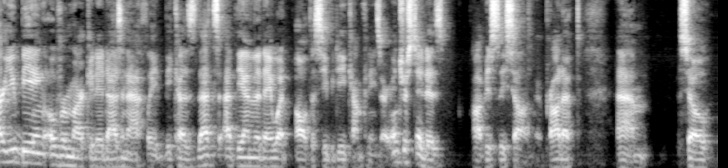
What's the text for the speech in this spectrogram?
are you being over marketed as an athlete? Because that's at the end of the day what all the CBD companies are interested is obviously selling their product. Um, so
